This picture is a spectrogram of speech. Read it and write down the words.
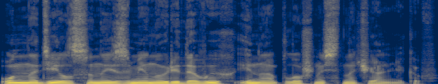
Он надеялся на измену рядовых и на оплошность начальников.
